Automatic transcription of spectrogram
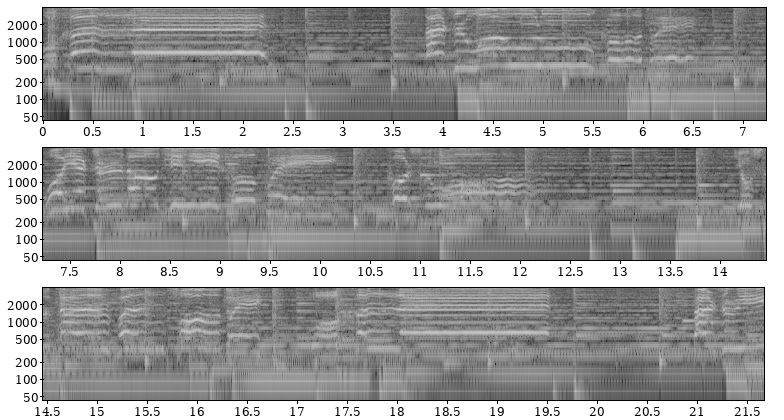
我很累，但是我无路可退，我也知道情义可贵，可是我又是难分错对，我很累，但是一。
